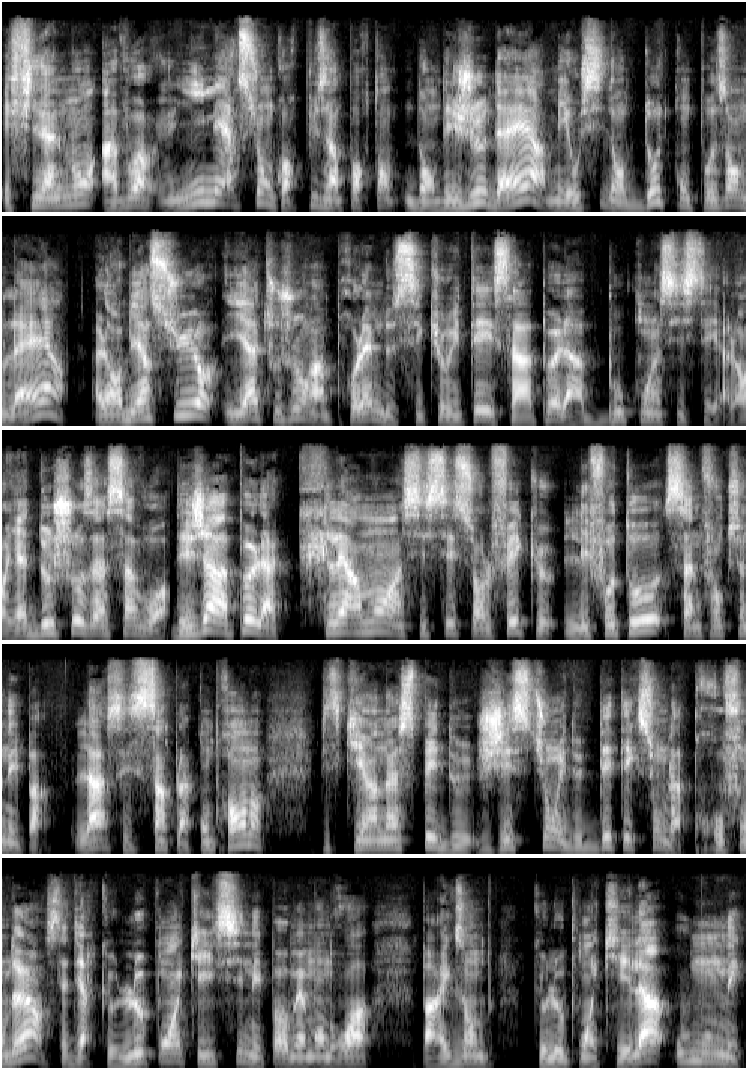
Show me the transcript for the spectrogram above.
et finalement avoir une immersion encore plus importante dans des jeux d'AR, mais aussi dans d'autres composants de l'AR. Alors bien sûr, il y a toujours un problème de sécurité et ça Apple a beaucoup insisté. Alors il y a deux choses à savoir. Déjà, Apple a clairement insisté sur le fait que les photos, ça ne fonctionnait pas. Là, c'est simple à comprendre puisqu'il y a un aspect de gestion et de détection de la profondeur, c'est-à-dire que le point qui est ici n'est pas au même endroit, par exemple, que le point qui est là où mon nez.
